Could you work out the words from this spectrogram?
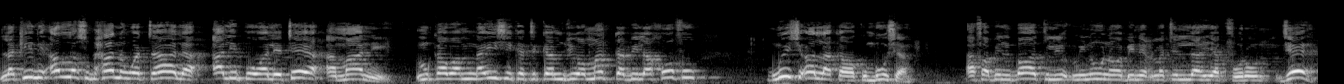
lakini Allah subhanahu wa ta'ala alipowaletea amani mkawa mnaishi katika mji wa maka bila hofu mwisho Allah akawakumbusha afabil batil yu'minuna wa bi ni'matillahi yakfurun? Je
